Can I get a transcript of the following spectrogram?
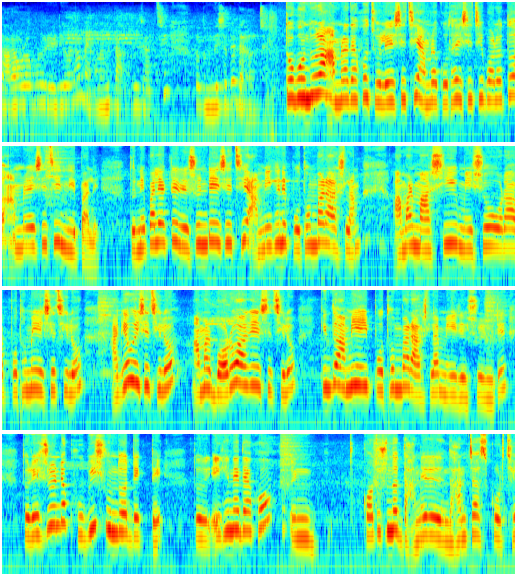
তাড়াহুড়া করে রেডি হলাম, এখন আমি তাড়াতাড়ি যাচ্ছি, তো তোমাদের সাথে দেখা হচ্ছে। তো বন্ধুরা, আমরা দেখো চলে এসেছি, আমরা কোথায় এসেছি বলো তো? আমরা এসেছি নেপালে। তো নেপালে একটা রেস্টুরেন্টে এসেছি, আমি এখানে প্রথমবার আসলাম। আমার মাসি মেশো ওরা প্রথমে এসেছিল, আগেও এসেছিল, আমার বড় আগে এসেছিল, কিন্তু আমি এই প্রথমবার আসলাম এই রেস্টুরেন্টে তো রেস্টুরেন্টটা খুবই সুন্দর দেখতে। তো এখানে দেখো কত সুন্দর ধানের, ধান চাষ করছে।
